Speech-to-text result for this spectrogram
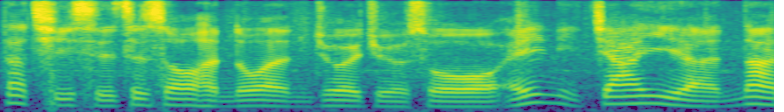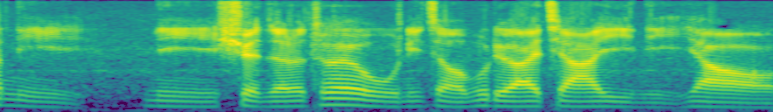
那其实这时候很多人就会觉得说，诶，你嘉义人，那你。你选择了退伍，你怎么不留在嘉义？你要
